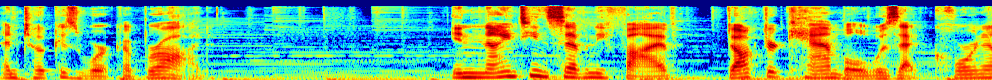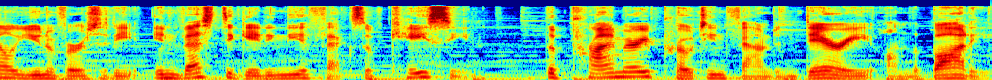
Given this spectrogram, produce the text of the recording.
and took his work abroad. In 1975, Dr. Campbell was at Cornell University investigating the effects of casein, the primary protein found in dairy on the body.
